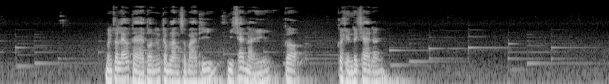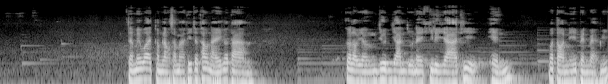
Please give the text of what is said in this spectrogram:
ๆ มันก็แล้วแต่ตอนนั้นกำลังสมาธิมีแค่ไหน ก็ก็เห็นได้แค่นั้น แต่ไม่ว่ากำลังสมาธิจะเท่าไหนก็ตาม ก็เรายังยืนยันอยู่ในกิริยาที่เห็นว่าตอนนี้เป็นแบบนี้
